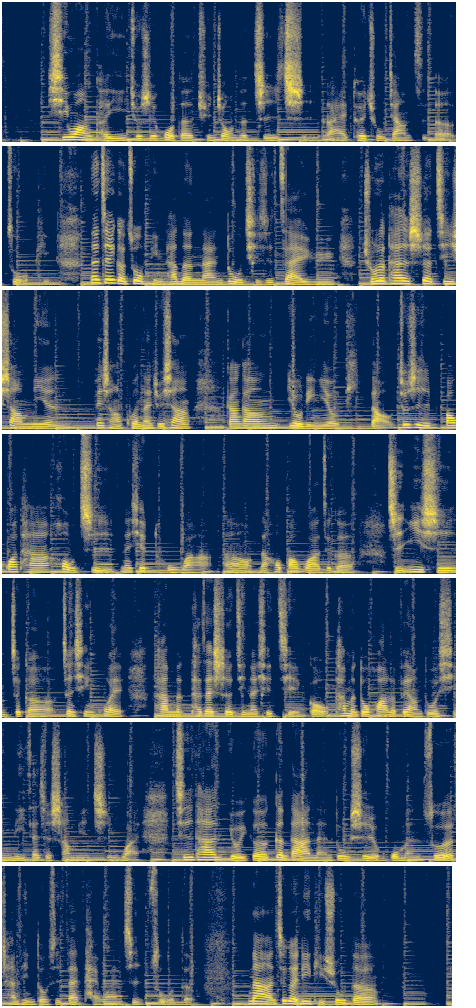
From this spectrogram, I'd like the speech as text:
希望可以就是获得群众的支持来推出这样子的作品。那这个作品它的难度其实在于，除了它的设计上面非常困难，就像刚刚幼玲也有提到，就是包括它后置那些图啊，然后然后包括这个纸艺师这个振兴会他们他在设计那些结构，他们都花了非常多心力在这上面之外，其实它有一个更大的难度，是我们所有的产品都是在台湾制作的。那这个立体书的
